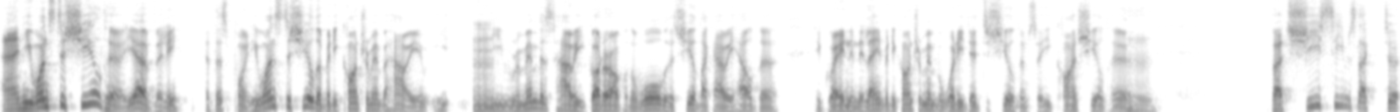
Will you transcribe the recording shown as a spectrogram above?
And he wants to shield her. Yeah, Villy, at this point. He wants to shield her, but he can't remember how. He, he, Mm. he remembers how he got her up on the wall with a shield, like how he held the Egwene and Elayne, but he can't remember what he did to shield them, so he can't shield her. Mm. But she seems like to,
